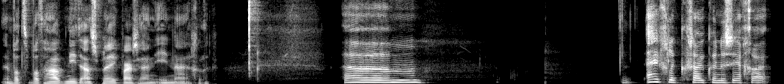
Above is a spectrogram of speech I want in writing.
En wat, wat houdt niet aanspreekbaar zijn in eigenlijk? Ehm, eigenlijk zou je kunnen zeggen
